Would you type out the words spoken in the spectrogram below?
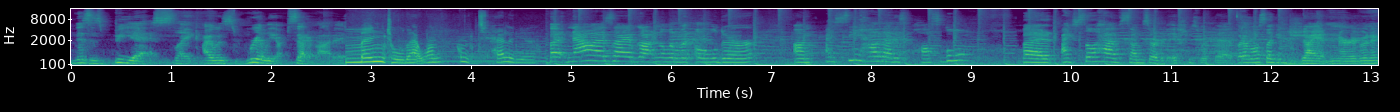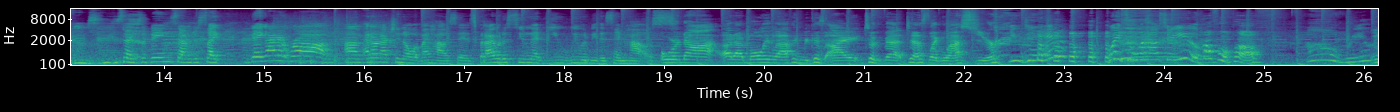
this is BS. Like, I was really upset about it. Mental, that one. I'm telling you. But now, as I've gotten a little bit older, um, I see how that is possible. But I still have some sort of issues with it. But I'm also like a giant nerd when it comes to these types of things. So I'm just like, they got it wrong. Um, I don't actually know what my house is, but I would assume that you we would be the same house. or not, and I'm only laughing because I took that test like last year. you did? Wait, so what house are you? Hufflepuff. Oh, really?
